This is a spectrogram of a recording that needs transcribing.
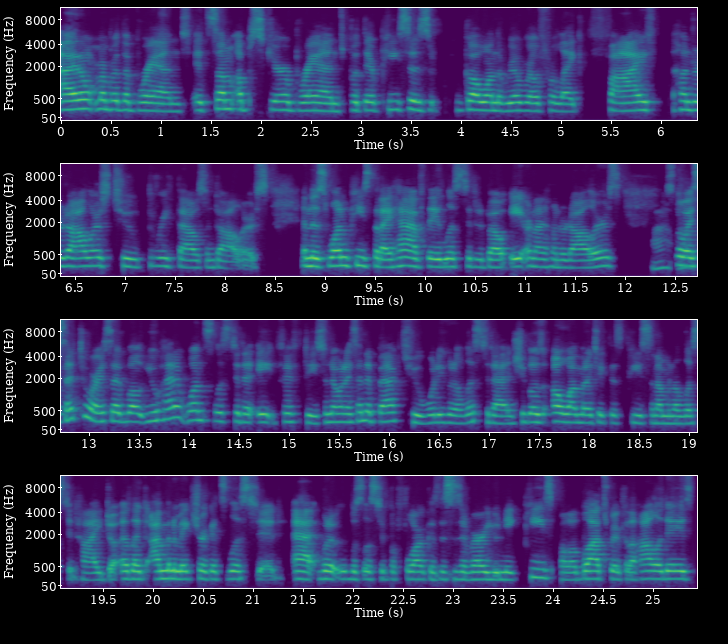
I don't remember the brand. It's some obscure brand, but their pieces go on the real real for like five hundred dollars to three thousand dollars. And this one piece that I have, they listed at about eight or nine hundred dollars. Wow. So I said to her, I said, "Well, you had it once listed at eight fifty. So now when I send it back to you, what are you going to list it at?" And she goes, "Oh, I'm going to take this piece and I'm going to list it high. Like I'm going to make sure it gets listed at what it was listed before because this is a very unique piece. Blah blah blah. It's great for the holidays."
